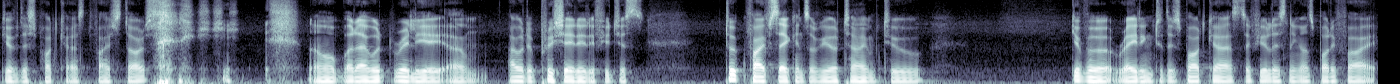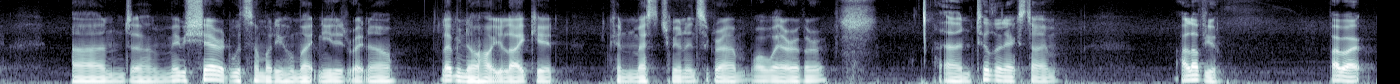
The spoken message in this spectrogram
give this podcast five stars. no, but I would really um, I would appreciate it if you just took five seconds of your time to give a rating to this podcast if you're listening on Spotify and um, maybe share it with somebody who might need it right now. Let me know how you like it. You can message me on Instagram or wherever. Until the next time, I love you. Bye bye.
